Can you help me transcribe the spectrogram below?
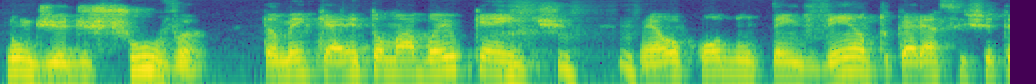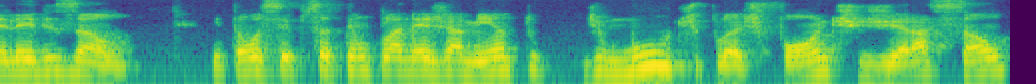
num dia de chuva, também querem tomar banho quente. né, ou quando não tem vento, querem assistir televisão. Então você precisa ter um planejamento de múltiplas fontes de geração,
